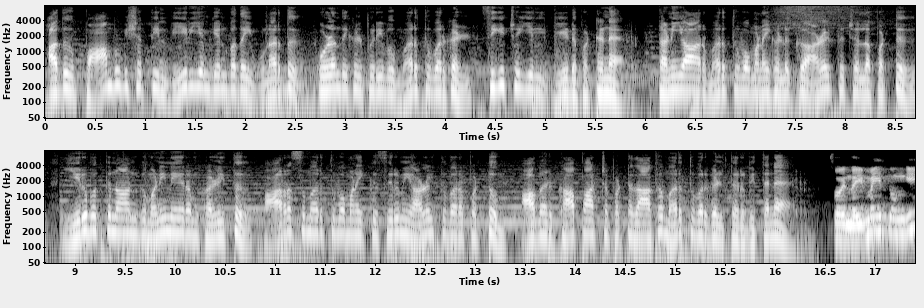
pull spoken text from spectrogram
அது பாம்பு விஷத்தின் வீரியம் என்பதை உணர்ந்து குழந்தைகள் பிரிவு மருத்துவர்கள் சிகிச்சையில் ஈடுபட்டனர். தனியார் மருத்துவமனைகளுக்கு அழைத்துச் செல்லப்பட்டு இருபத்தி நான்கு மணி நேரம் கழித்து அரசு மருத்துவமனைக்கு சிறுமி அழைத்து வரப்பட்டும் அவர் காப்பாற்றப்பட்டதாக மருத்துவர்கள் தெரிவித்தனர். ஸோ இந்த இமை தொங்கி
